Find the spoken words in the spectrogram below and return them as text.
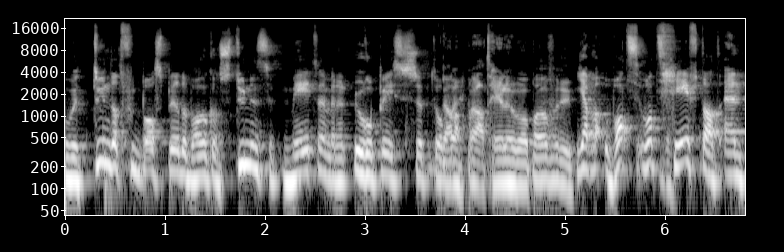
Hoe we toen dat voetbal speelden, wou ik ons toen eens meten met een Europese subtop. Dan praat heel Europa over u. Ja, maar wat, wat geeft dat? En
